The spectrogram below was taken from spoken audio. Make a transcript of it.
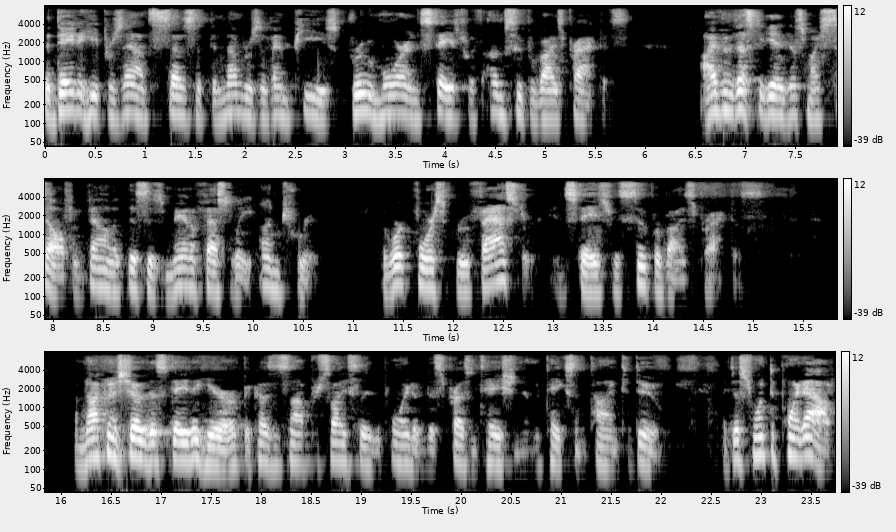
The data he presents says that the numbers of NPs grew more in states with unsupervised practice. I've investigated this myself and found that this is manifestly untrue. The workforce grew faster in states with supervised practice. I'm not going to show this data here because it's not precisely the point of this presentation. It would take some time to do. I just want to point out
